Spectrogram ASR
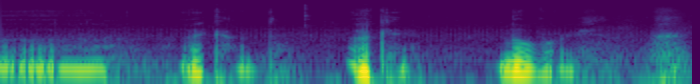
Uh, I can't. Okay. No worries.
